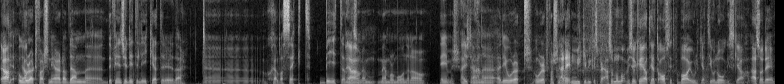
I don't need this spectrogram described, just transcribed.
ja, Jag är ja. oerhört fascinerad av den. eh, Det finns ju lite likheter i det där. Eh, själva sektbiten Ja. liksom, med, med mormonerna och Amish. Ja, det. Men eh, det är oerhört, oerhört Ja, fascinerande. det är mycket, mycket spännande. Alltså, vi skulle kunna göra ett helt avsnitt på bara olika teologiska, alltså det är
